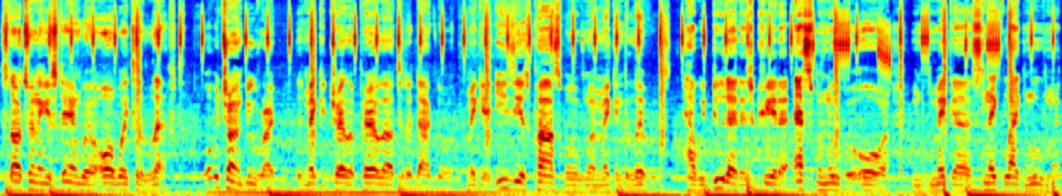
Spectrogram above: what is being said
Start turning your steering wheel all the way to the left. What we're trying to do, right, is make your trailer parallel to the dock door. Make it easy as possible when making deliveries. How we do that is create an S maneuver or make a snake-like movement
